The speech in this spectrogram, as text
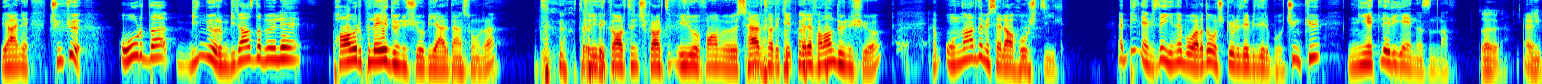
Yani çünkü orada bilmiyorum biraz da böyle power play'e dönüşüyor bir yerden sonra. Kredi kartını çıkartıp veriyor falan böyle sert hareketlere falan dönüşüyor. Onlar da mesela hoş değil. Ya bir nebze yine bu arada hoş görülebilir bu. Çünkü niyetleri iyi en azından. Tabii. Evet.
